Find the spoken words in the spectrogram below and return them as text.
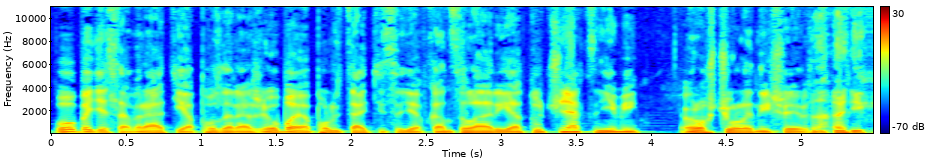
Po obede sa vráti a pozerá, že obaja policajti sedia v kancelárii a tučniak s nimi. Rozčulený šéf na nich.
